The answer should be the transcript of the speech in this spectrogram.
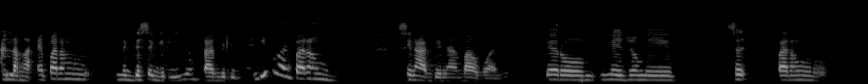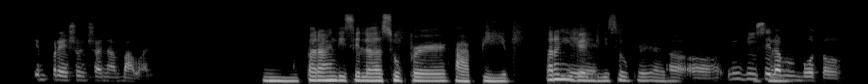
alanga, eh parang nag-disagree yung family niya. Hindi naman parang sinabi na bawal, pero medyo may sa, parang impression siya na bawal. Mm, parang hindi sila super happy. Parang Yes. hindi super, ano. Oo. Hindi sila Mhm. boto.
